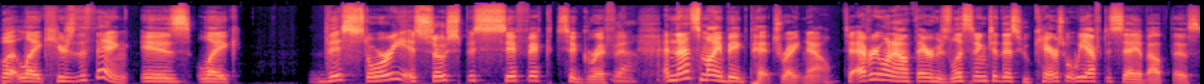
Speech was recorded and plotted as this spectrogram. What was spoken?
but like here's the thing is like this story is so specific to Griffin. Yeah. And that's my big pitch right now. To everyone out there who's listening to this, who cares what we have to say about this,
